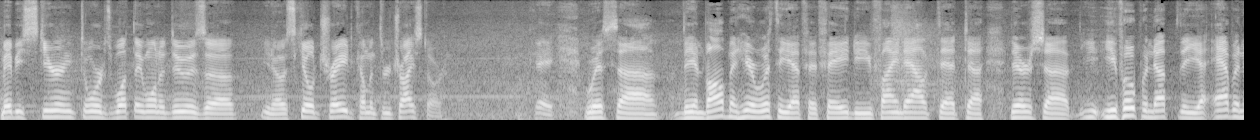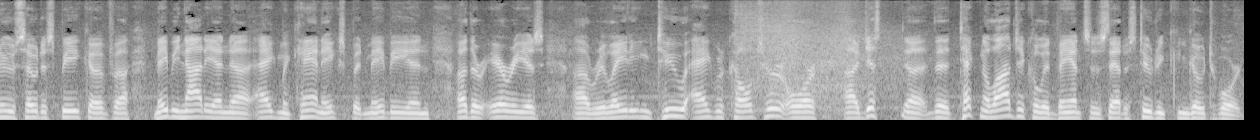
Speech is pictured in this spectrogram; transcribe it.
maybe steering towards what they want to do as a you know a skilled trade coming through TriStar. Okay. With uh, the involvement here with the FFA, do you find out that uh, there's uh, you've opened up the avenue, so to speak, of uh, maybe not in uh, ag mechanics, but maybe in other areas uh, relating to agriculture or just the technological advances that a student can go toward?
